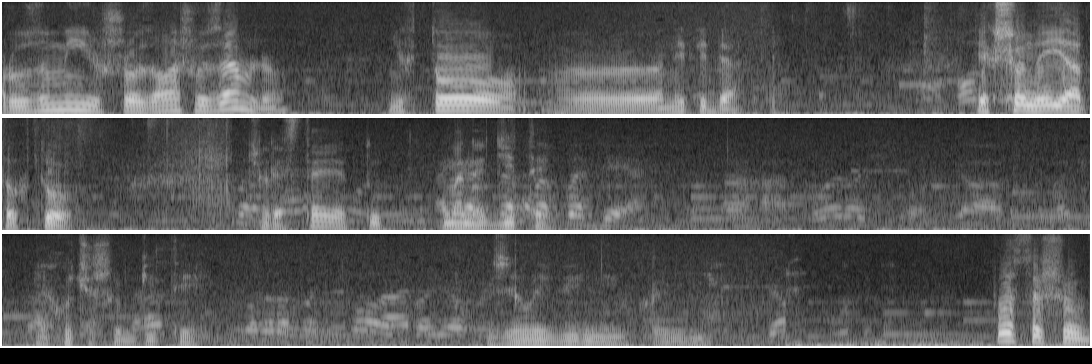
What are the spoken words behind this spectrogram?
Розумію, що за нашу землю ніхто е, не піде. Якщо не я, то хто? Через те я тут, в мене діти. Я хочу, щоб діти жили в вільній Україні. Просто щоб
